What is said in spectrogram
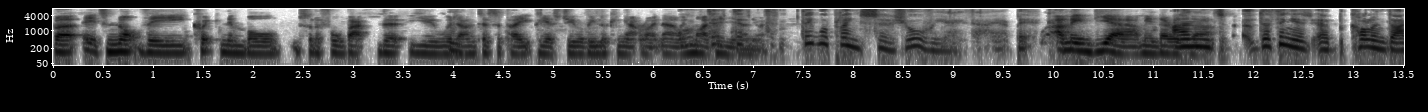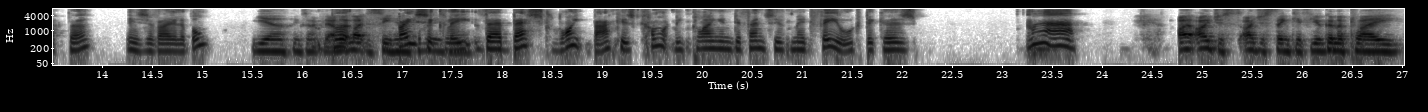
but it's not the quick, nimble sort of fullback that you would mm. anticipate PSG will be looking at right now, well, in my they, opinion. They, anyway, they were playing Serge Aurier there a bit. I mean, yeah, I mean there is and that. the thing is, uh, Colin Dagba is available. Yeah, exactly. I'd like to see him. Basically, their best right back is currently playing in defensive midfield because I, I just I just think if you're going to play,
